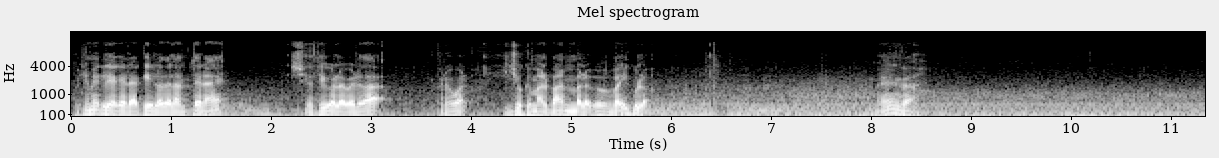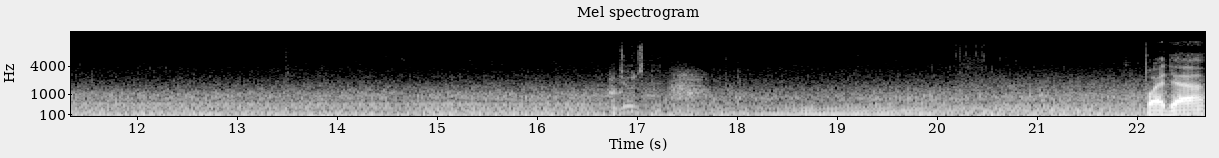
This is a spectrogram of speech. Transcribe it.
Pues yo me creía que era aquí lo de la antena, ¿eh? Si os digo la verdad Pero bueno Y yo qué mal va en el vehículo Venga. Pues ya.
